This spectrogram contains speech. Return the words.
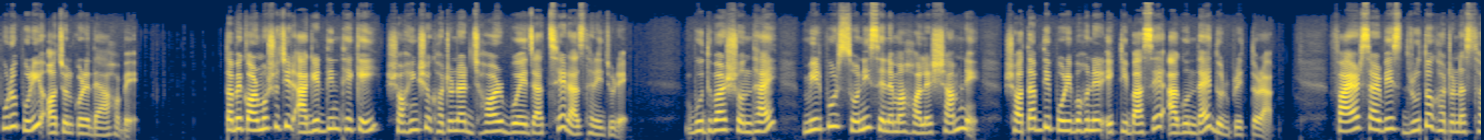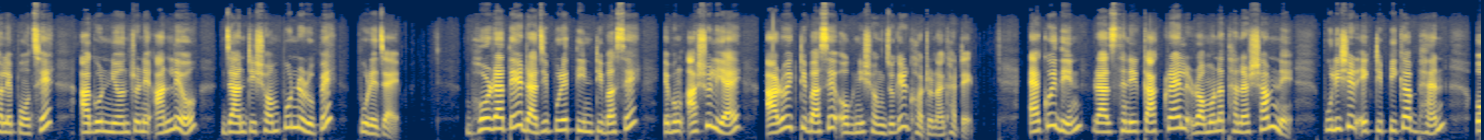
পুরোপুরি অচল করে দেয়া হবে। তবে কর্মসূচির আগের দিন থেকেই সহিংস ঘটনার ঝড় বয়ে যাচ্ছে রাজধানী জুড়ে। বুধবার সন্ধ্যায় মিরপুর সোনি সিনেমা হলের সামনে শতাব্দী পরিবহনের একটি বাসে আগুন দেয় দুর্বৃত্তরা। ফায়ার সার্ভিস দ্রুত ঘটনাস্থলে পৌঁছে আগুন নিয়ন্ত্রণে আনলেও যানটি সম্পূর্ণরূপে পুড়ে যায়। ভোররাতে গাজীপুরে তিনটি বাসে এবং আশুলিয়ায় আরও একটি বাসে অগ্নিসংযোগের ঘটনা ঘটে। একই দিন রাজধানীর কাকরাইল রমনা থানার সামনে পুলিশের একটি পিকআপ ভ্যান ও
